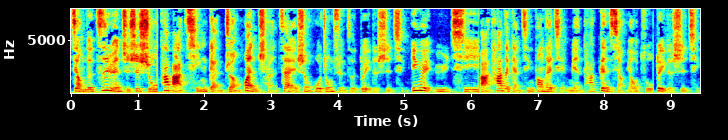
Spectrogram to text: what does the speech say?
讲的资源只是说，他把情感转换成在生活中选择对的事情。因为与其把他的感情放在前面，他更想要做对的事情，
